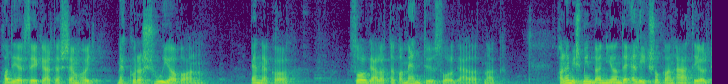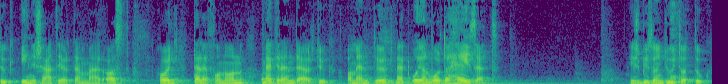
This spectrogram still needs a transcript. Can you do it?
hadd érzékeltessem, hogy mekkora súlya van ennek a szolgálatnak, a mentő szolgálatnak. Ha nem is mindannyian, de elég sokan átéltük, én is átéltem már azt, hogy telefonon megrendeltük a mentőt, mert olyan volt a helyzet. És bizony gyújtottuk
